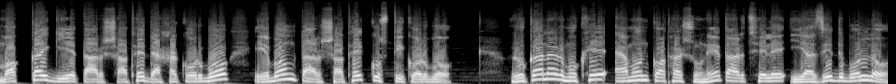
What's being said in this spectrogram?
মক্কায় গিয়ে তার সাথে দেখা করব এবং তার সাথে কুস্তি করব। রুকানার মুখে এমন কথা শুনে তার ছেলে ইয়াজিদ বলল,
